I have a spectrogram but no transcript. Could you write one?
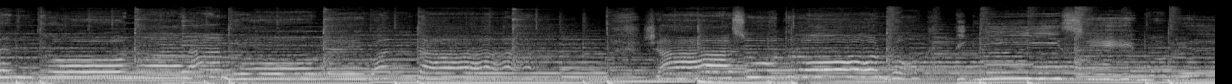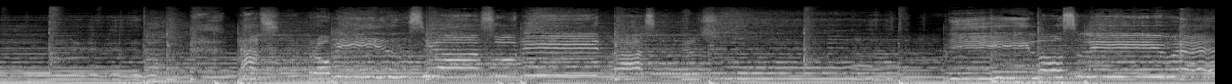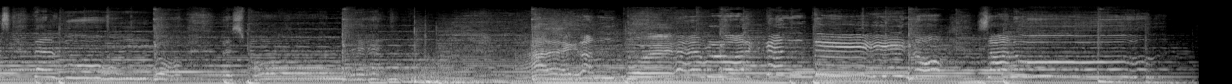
den trono a la noble igualdad. Ya su trono dignísimo las provincias unidas del sur y los libres del mundo responden.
